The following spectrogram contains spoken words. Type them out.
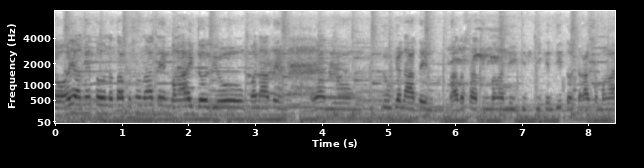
So ayan, ito natapos na natin mga idol yung pa natin. Ayan yung lugan natin para sa ating mga native chicken dito tsaka sa mga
